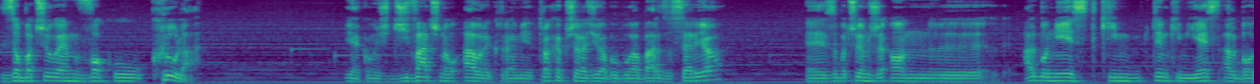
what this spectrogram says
zobaczyłem wokół króla jakąś dziwaczną aurę, która mnie trochę przeraziła, bo była bardzo serio. E, zobaczyłem, że on e, albo nie jest kim, tym, kim jest, albo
